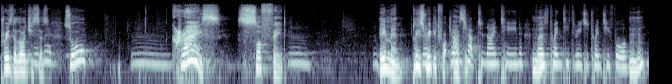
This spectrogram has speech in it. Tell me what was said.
Praise the Lord Jesus. Amen. So, Christ suffered. Amen. Please Amen. read it for John us. John chapter 19, mm-hmm. verse 23 to 24. Mm-hmm.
